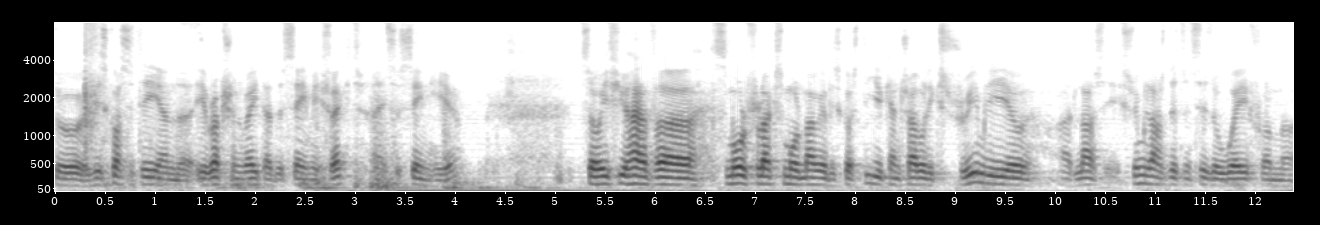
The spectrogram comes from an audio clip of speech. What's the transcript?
So viscosity and uh, eruption rate have the same effect, and it's the same here. So if you have uh, small flux, small magma viscosity, you can travel extremely uh, at large, extremely large distances away from uh,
